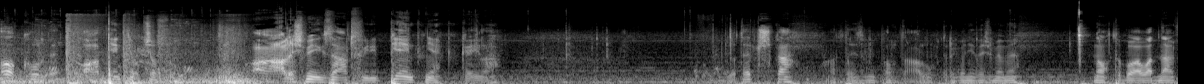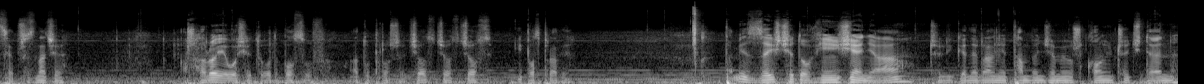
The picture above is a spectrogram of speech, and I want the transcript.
O kurde, o pięknie od ciosu. O, aleśmy ich załatwili, pięknie, Kejla. Biblioteczka, a tutaj jest zwój portalu, którego nie weźmiemy. No, to była ładna akcja, przyznacie. Aż rojęło się tu od bossów. A tu proszę, cios, cios, cios i po sprawie. Tam jest zejście do więzienia, czyli generalnie tam będziemy już kończyć ten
